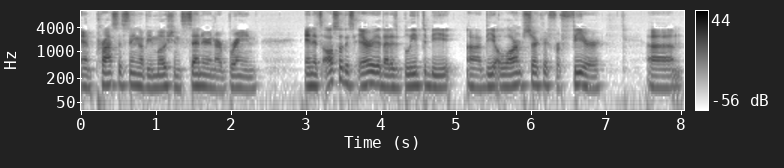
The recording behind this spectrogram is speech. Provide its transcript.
and processing of emotions center in our brain. And it's also this area that is believed to be uh, the alarm circuit for fear um,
